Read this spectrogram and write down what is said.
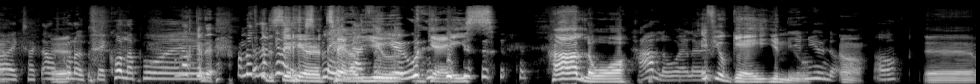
Ja är. exakt, Eh, kolla upp det. Kolla på... I'm not Eh, gonna, I'm not gonna sit here and tell you, you. gays. Hallå! hallå eller? If you're gay you knew. you knew know. Ja. Eh,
